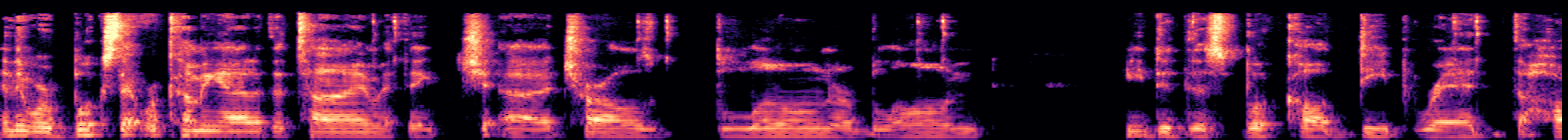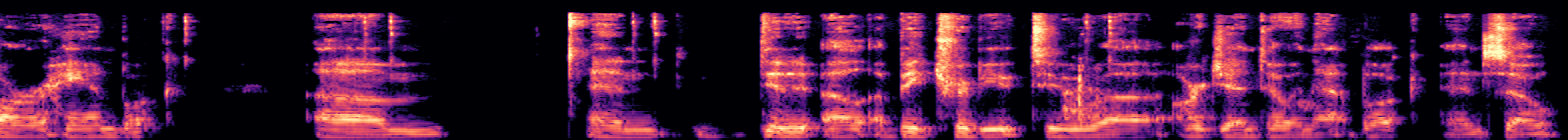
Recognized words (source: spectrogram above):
and there were books that were coming out at the time. I think Ch- uh, Charles Balun or Balun, he did this book called Deep Red, the horror handbook, um, and did a, a big tribute to uh, Argento in that book. And so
